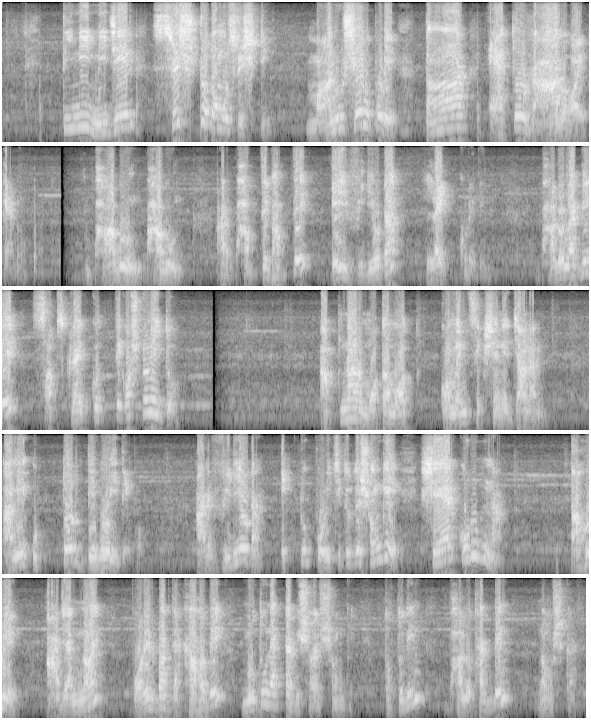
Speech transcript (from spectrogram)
তিনি নিজের শ্রেষ্ঠতম সৃষ্টি। মানুষের উপরে তার এত রাগ হয় কেন? ভাবুন ভাবুন। আর ভাবতে ভাবতে এই ভিডিওটা লাইক করে দিন। ভালো লাগলে সাবস্ক্রাইব করতে কষ্ট নেই তো? আপনার মতামত কমেন্ট সেকশনে জানান। আমি উত্তর দেবই দেব। আর ভিডিওটা একটু পরিচিতদের সঙ্গে শেয়ার করুন না। তাহলে আজ আর নয়, পরের বার দেখা হবে নতুন একটা বিষয়ের সঙ্গে। ততদিন ভালো থাকবেন, নমস্কার।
